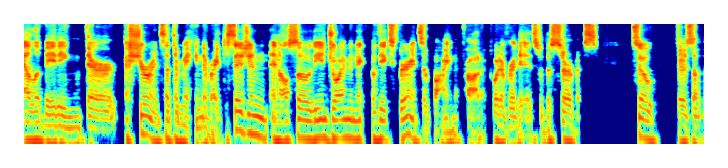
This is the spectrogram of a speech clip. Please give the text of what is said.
elevating their assurance that they're making the right decision and also the enjoyment of the experience of buying the product, whatever it is, or the service. So there's a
